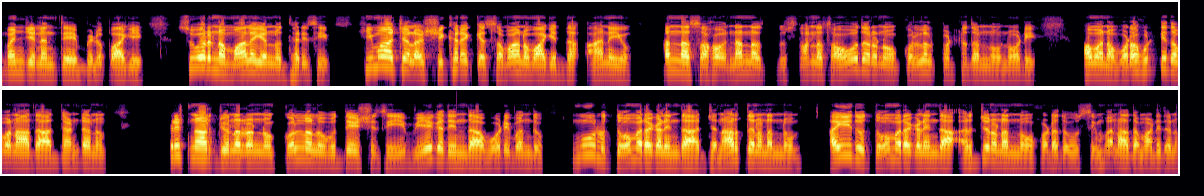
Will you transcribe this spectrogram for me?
ಮಂಜಿನಂತೆ ಬಿಳುಪಾಗಿ ಸುವರ್ಣ ಮಾಲೆಯನ್ನು ಧರಿಸಿ ಹಿಮಾಚಲ ಶಿಖರಕ್ಕೆ ಸಮಾನವಾಗಿದ್ದ ಆನೆಯು ತನ್ನ ಸಹೋ, ನನ್ನ, ತನ್ನ ಸಹೋದರನು ಕೊಲ್ಲಲ್ಪಟ್ಟುದನ್ನು ನೋಡಿ ಅವನ ಒಡಹುಟ್ಟಿದವನಾದ ದಂಡನು ಕೃಷ್ಣಾರ್ಜುನರನ್ನು ಕೊಲ್ಲಲು ಉದ್ದೇಶಿಸಿ ವೇಗದಿಂದ ಓಡಿಬಂದು ಮೂರು ತೋಮರಗಳಿಂದ ಜನಾರ್ದನನನ್ನು ಐದು ತೋಮರಗಳಿಂದ ಅರ್ಜುನನನ್ನು ಹೊಡೆದು ಸಿಂಹನಾದ ಮಾಡಿದನು.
